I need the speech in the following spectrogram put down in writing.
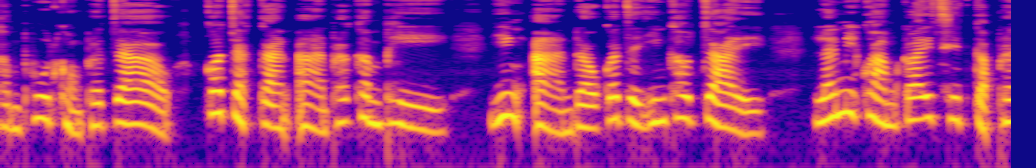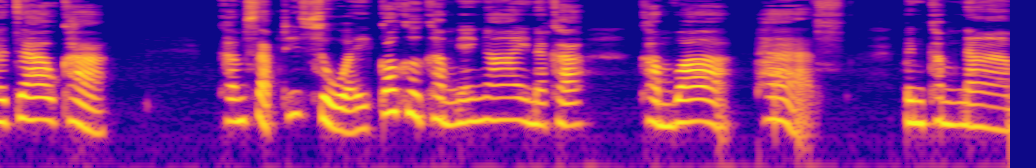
คำพูดของพระเจ้า ก็จากการอ่านพระคัมภีร์ ยิ่งอ่านเราก็จะยิ่งเข้าใจ และมีความใกล้ชิดกับพระเจ้าค่ะคำศัพท์ที่สวยก็คือคำง่าย ๆนะคะคำว่า path เป็นคำนาม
